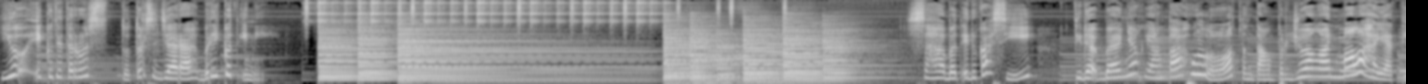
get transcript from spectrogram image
Yuk ikuti terus Tutur Sejarah berikut ini. Sahabat edukasi, tidak banyak yang tahu loh tentang perjuangan Malahayati.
